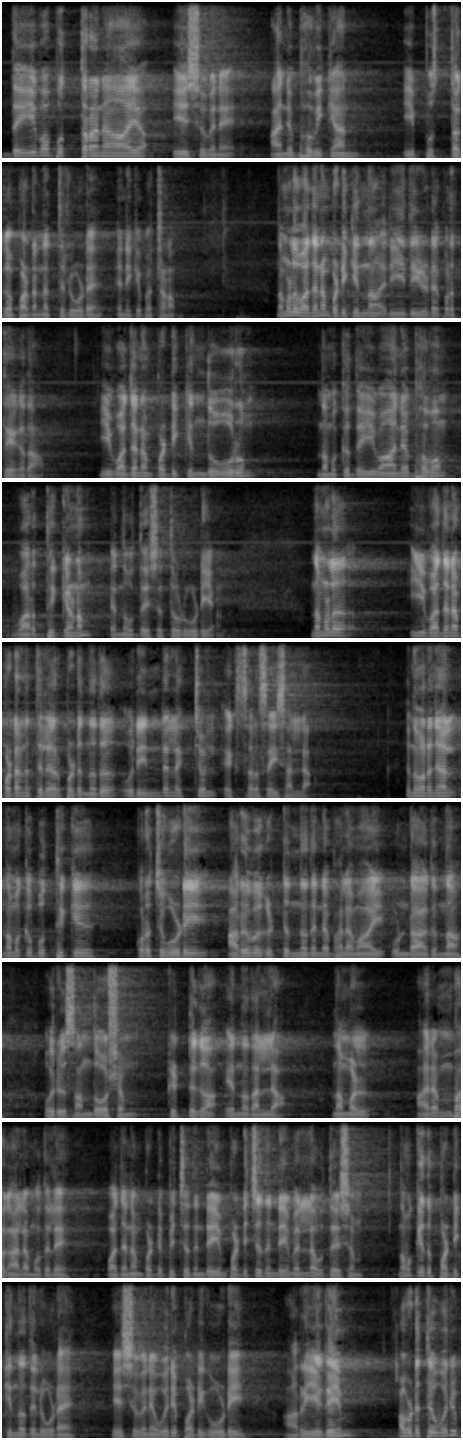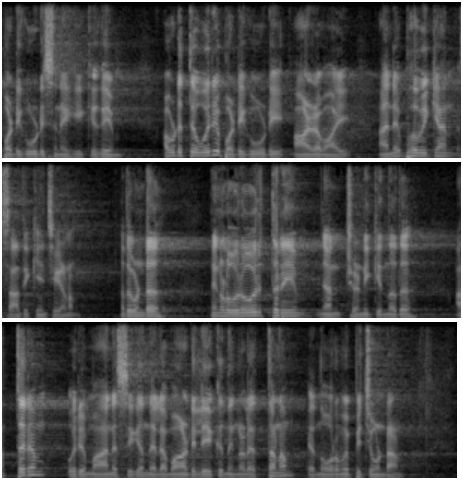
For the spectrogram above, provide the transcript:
ദൈവപുത്രനായ യേശുവിനെ അനുഭവിക്കാൻ ഈ പുസ്തക പഠനത്തിലൂടെ എനിക്ക് പറ്റണം. നമ്മൾ വചനം പഠിക്കുന്ന രീതിയുടെ പ്രത്യേകത. ഈ വചനം പഠിക്കുന്തോറും നമുക്ക് ദൈവാനുഭവം വർദ്ധിക്കണം എന്ന ഉദ്ദേശത്തോടു കൂടിയാണ്. നമ്മൾ ഈ വചന പഠനത്തിൽ ഏർപ്പെടുന്നത് ഒരു ഇന്റലക്ച്വൽ എക്സർസൈസ് അല്ല. എന്ന് പറഞ്ഞാൽ നമുക്ക് ബുദ്ധിക്ക് കുറച്ചുകൂടി അറിവ് കിട്ടുന്നതിന്റെ ഫലമായി ഉണ്ടാകുന്ന ഒരു സന്തോഷം കിട്ടുക എന്നതല്ല. നമ്മൾ ആരംഭകാലം മുതലേ വചനം പഠിപ്പിച്ചതിന്റെയും പഠിച്ചതിന്റെയും എല്ലാ ഉദ്ദേശം നമുക്കിത് പഠിക്കുന്നതിലൂടെ യേശുവിനെ ഒരു പടി കൂടി അറിയുകയും അവിടുത്തെ ഒരു പടി കൂടി സ്നേഹിക്കുകയും അവിടുത്തെ ഒരു പടി കൂടി ആഴമായി അനുഭവിക്കാൻ സാധിക്കുകയും ചെയ്യണം. അതുകൊണ്ട് നിങ്ങൾ ഓരോരുത്തരെയും ഞാൻ ക്ഷണിക്കുന്നത് അത്തരം ഒരു മാനസിക നിലപാടിലേക്ക് നിങ്ങൾ എത്തണം എന്ന് ഓർമ്മിപ്പിച്ചുകൊണ്ടാണ്.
